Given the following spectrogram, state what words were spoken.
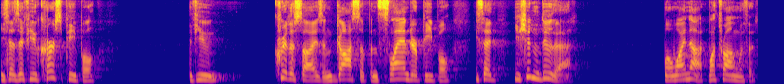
He says, if you curse people, if you criticize and gossip and slander people, he said, you shouldn't do that. Well, why not? What's wrong with it?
